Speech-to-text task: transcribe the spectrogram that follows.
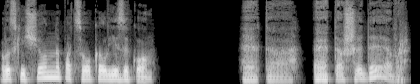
восхищенно подсокал языком. «Это... это шедевр!»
